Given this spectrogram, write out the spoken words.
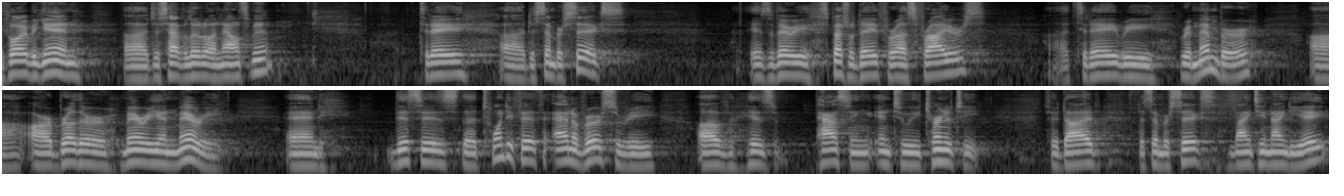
Before I begin, uh, just have a little announcement. Today, uh, December 6th, is a very special day for us friars. Uh, today, we remember uh, our brother Marion Mary, and this is the 25th anniversary of his passing into eternity. So he died December 6, 1998,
